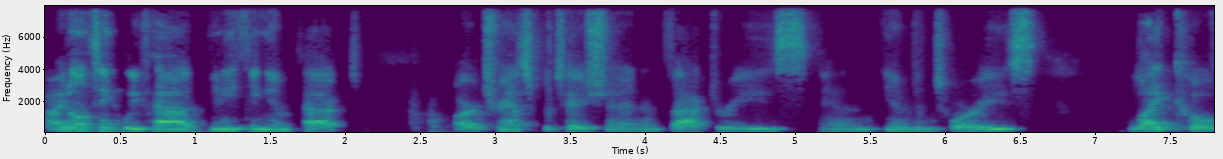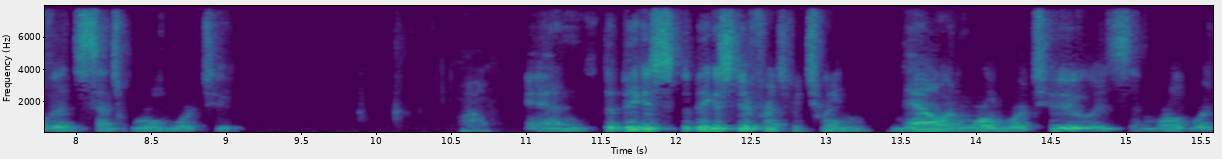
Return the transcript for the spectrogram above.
I don't think we've had anything impact our transportation and factories and inventories like COVID since World War II. Wow. And the biggest the biggest difference between now and World War II is in World War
